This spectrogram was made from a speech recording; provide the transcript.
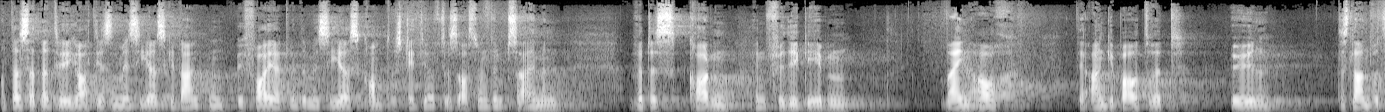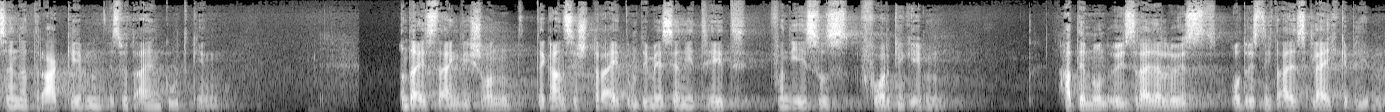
Und das hat natürlich auch diesen Messias-Gedanken befeuert. Wenn der Messias kommt, das steht ja oft auch so in den Psalmen, wird es Korn in Fülle geben, Wein auch, der angebaut wird, Öl, das Land wird seinen Ertrag geben, es wird allen gut gehen. Und da ist eigentlich schon der ganze Streit um die Messianität von Jesus vorgegeben. Hat er nun Israel erlöst oder ist nicht alles gleich geblieben?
